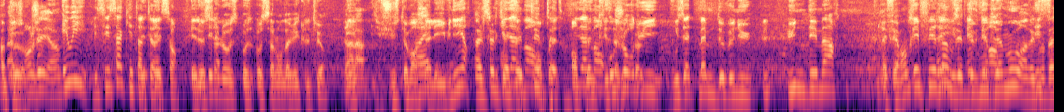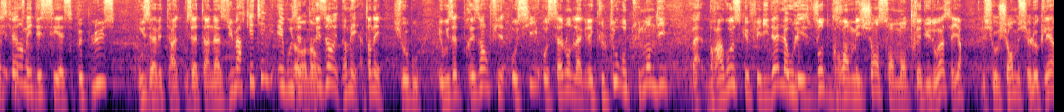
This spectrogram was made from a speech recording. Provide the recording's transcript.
Un peu. changé, hein. et oui mais c'est ça qui est intéressant Et, et le seul la- au, au- au salon d'agriculture. Voilà. justement, Ouais. j'allais y venir. Ah, le seul qui a accepté, pleine- peut-être. En pleine Finalement, crise aujourd'hui, vous êtes même devenu une des marques Référence préféré. Vous êtes devenu référent. glamour avec vos baskets. Non, mais des CSP+, vous, avez un, vous êtes un as du marketing et vous Non, êtes non. présent. Non, mais attendez, je vais au bout. Et vous êtes présent aussi au salon de l'agriculture où tout le monde dit bah, bravo ce que fait Lidl, là où les autres grands méchants sont montrés du doigt, c'est-à-dire Monsieur Auchan, Monsieur Leclerc,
